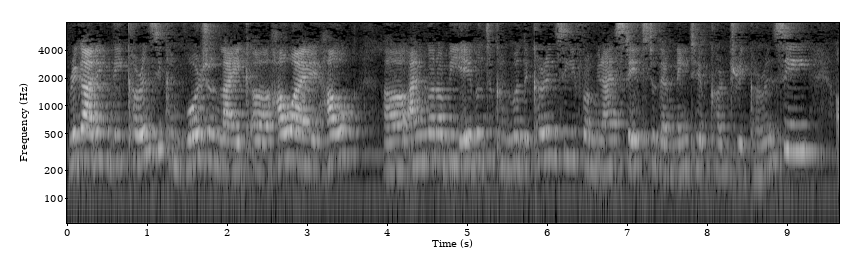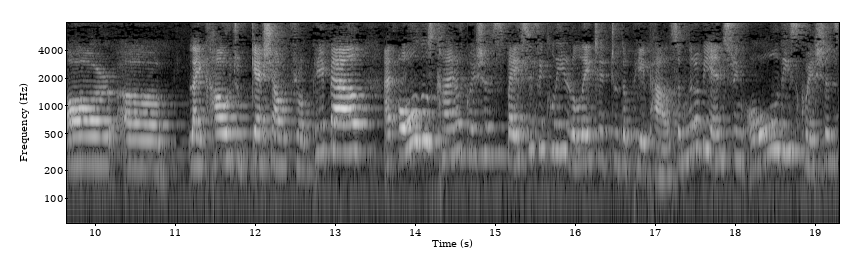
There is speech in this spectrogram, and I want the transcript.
regarding the currency conversion like uh, how i how uh, I'm gonna be able to convert the currency from United States to their native country currency or uh, like how to cash out from PayPal and all those kind of questions specifically related to the PayPal. So I'm going to be answering all these questions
